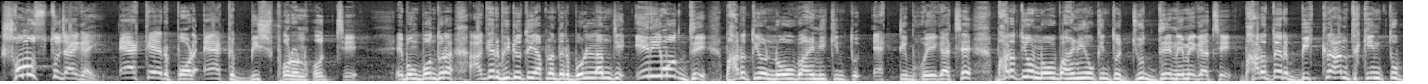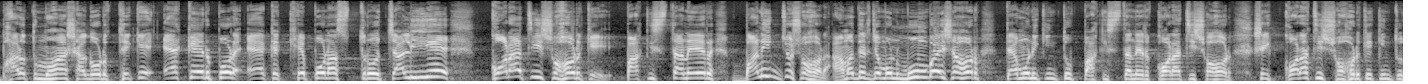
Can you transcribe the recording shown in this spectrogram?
সমস্ত জায়গায় একের পর এক বিস্ফোরণ হচ্ছে। এবং বন্ধুরা, আগের ভিডিওতেই আপনাদের বললাম যে এরই মধ্যে ভারতীয় নৌবাহিনী কিন্তু অ্যাক্টিভ হয়ে গেছে। ভারতীয় নৌবাহিনীও কিন্তু যুদ্ধে নেমে গেছে। ভারতের বিক্রান্ত কিন্তু ভারত মহাসাগর থেকে একের পর এক ক্ষেপণাস্ত্র চালিয়ে করাচি শহরকে, পাকিস্তানের বাণিজ্য শহর, আমাদের যেমন মুম্বাই শহর, তেমনই কিন্তু পাকিস্তানের করাচি শহর। সেই করাচি শহরকে কিন্তু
